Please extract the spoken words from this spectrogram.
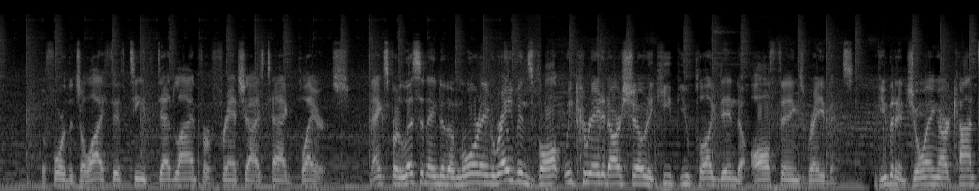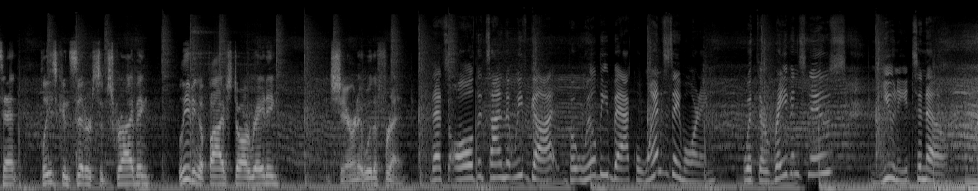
before the July 15th deadline for franchise tag players. Thanks for listening to the Morning Ravens Vault. We created our show to keep you plugged into all things Ravens. If you've been enjoying our content, please consider subscribing, leaving a five star rating, and sharing it with a friend. That's all the time that we've got, but we'll be back Wednesday morning with the Ravens news you need to know.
